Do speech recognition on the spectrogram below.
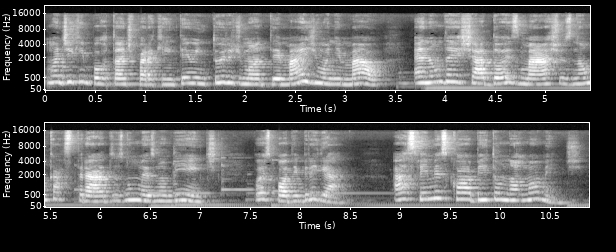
Uma dica importante para quem tem o intuito de manter mais de um animal é não deixar dois machos não castrados no mesmo ambiente, pois podem brigar. As fêmeas coabitam normalmente.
